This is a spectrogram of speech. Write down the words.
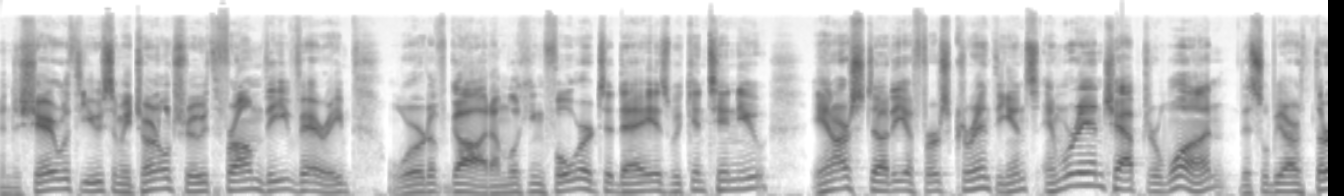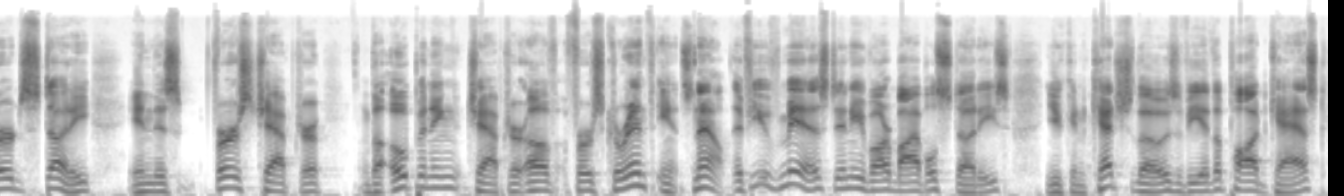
and to share with you some eternal truth from the very Word of God. I'm looking forward today as we continue in our study of First Corinthians, and we're in chapter 1. This will be our third study in this first chapter, the opening chapter of First Corinthians. Now, if you've missed any of our Bible studies, you can catch those via the podcast,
